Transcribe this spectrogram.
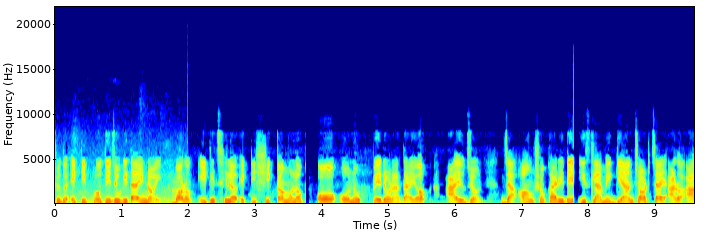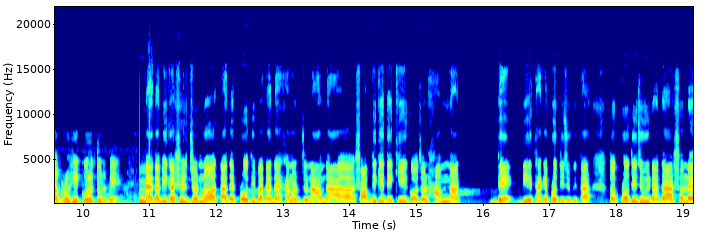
শুধু একটি প্রতিযোগিতাই নয়, বরং এটি ছিল একটি শিক্ষামূলক ও অনুপ্রেরণাদায়ক আয়োজন, যা অংশকারীদের ইসলামিক জ্ঞান চর্চায় আরও আগ্রহী করে তুলবে। মেধা বিকাশের জন্য তাদের প্রতিভাটা দেখানোর জন্য আমরা সব দিকে দেখি গজল হামনাথ দিয়ে থাকে প্রতিযোগিতা। তো প্রতিযোগিতাটা আসলে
